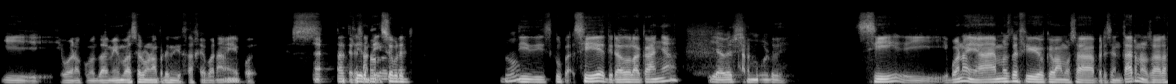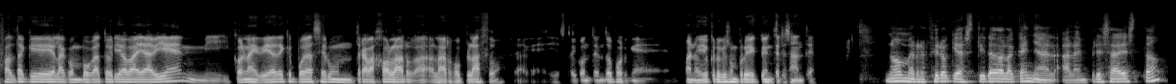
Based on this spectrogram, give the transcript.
y, bueno, como también va a ser un aprendizaje para mí, pues interesante. sobre, disculpa, sí, he tirado la caña. Y a ver si muerde. Sí, y, bueno, ya hemos decidido que vamos a presentarnos. Ahora falta que la convocatoria vaya bien y con la idea de que pueda ser un trabajo a largo, a largo plazo. O sea, que estoy contento porque, bueno, yo creo que es un proyecto interesante. No, me refiero que has tirado la caña a la empresa esta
